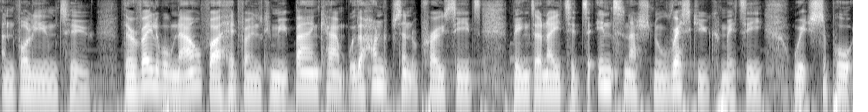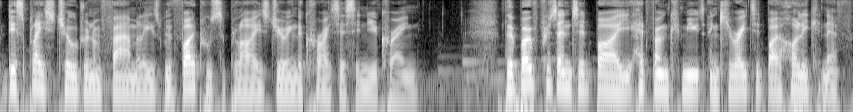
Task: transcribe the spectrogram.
and Volume 2. They're available now via Headphones Commute Bandcamp with 100% of proceeds being donated to International Rescue Committee, which support displaced children and families with vital supplies during the crisis in Ukraine. They're both presented by Headphone Commute and curated by Holly Kniff,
